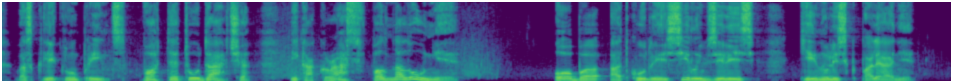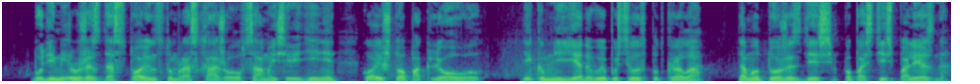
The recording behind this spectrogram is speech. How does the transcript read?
— воскликнул принц. «Вот это удача! И как раз в полнолуние!» Оба, откуда и силы взялись, кинулись к поляне. Будимир уже с достоинством расхаживал в самой середине, кое-что поклевывал. И камнееда выпустил из-под крыла. Тому тоже здесь попастись полезно.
